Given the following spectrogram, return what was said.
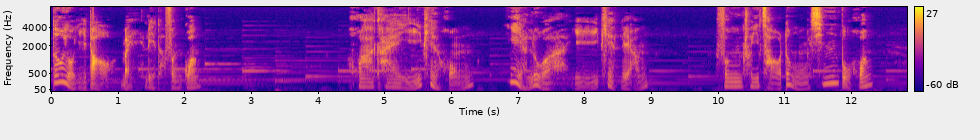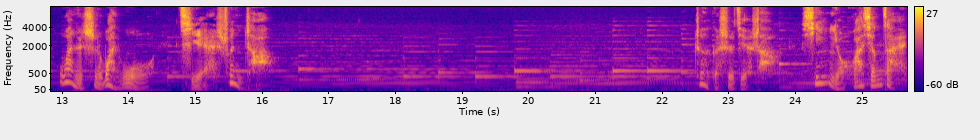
都有一道美丽的风光。花开一片红，叶落一片凉。风吹草动心不慌，万事万物且顺畅。这个世界上。心有花香在，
